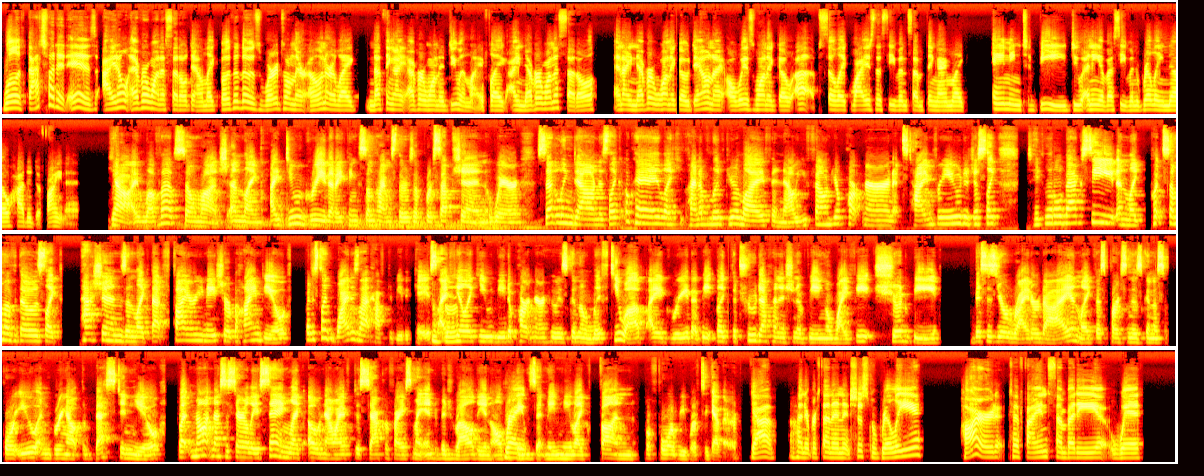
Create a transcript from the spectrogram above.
well, if that's what it is, I don't ever want to settle down. Like both of those words on their own are like nothing I ever want to do in life. Like I never want to settle and I never want to go down. I always want to go up. So like why is this even something I'm like aiming to be? Do any of us even really know how to define it? Yeah, I love that so much. And like, I do agree that I think sometimes there's a perception where settling down is like, okay, like you kind of lived your life and now you found your partner and it's time for you to just like take a little back seat and like put some of those like passions and like that fiery nature behind you. But it's like, why does that have to be the case? I Mhm. feel like you need a partner who is going to lift you up. I agree that be like the true definition of being a wifey should be this is your ride or die and like this person is going to support you and bring out the best in you but not necessarily saying like oh now i have to sacrifice my individuality and all the Right. things that made me like fun before we were together Yeah, 100%. And it's just really hard to find somebody with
